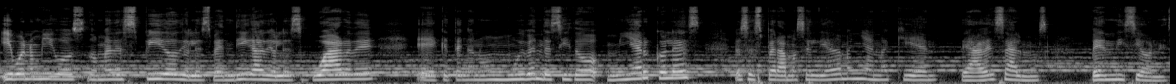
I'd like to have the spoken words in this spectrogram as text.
Y bueno amigos, no me despido, Dios les bendiga, Dios les guarde, eh, que tengan un muy bendecido miércoles. Los esperamos el día de mañana aquí en De Aves Salmos. Bendiciones.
